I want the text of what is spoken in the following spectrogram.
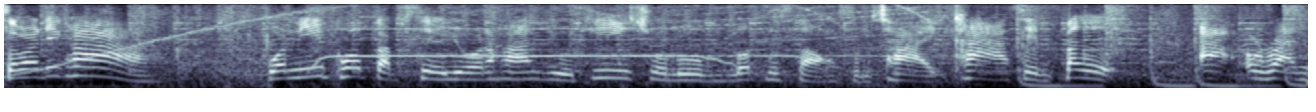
สวัสดีค่ะ วันนี้พบกับเซลโยนะคะ อยู่ที่โชว์รูมรถมือสองสมชายคาเซ็นเตอร์อารัน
